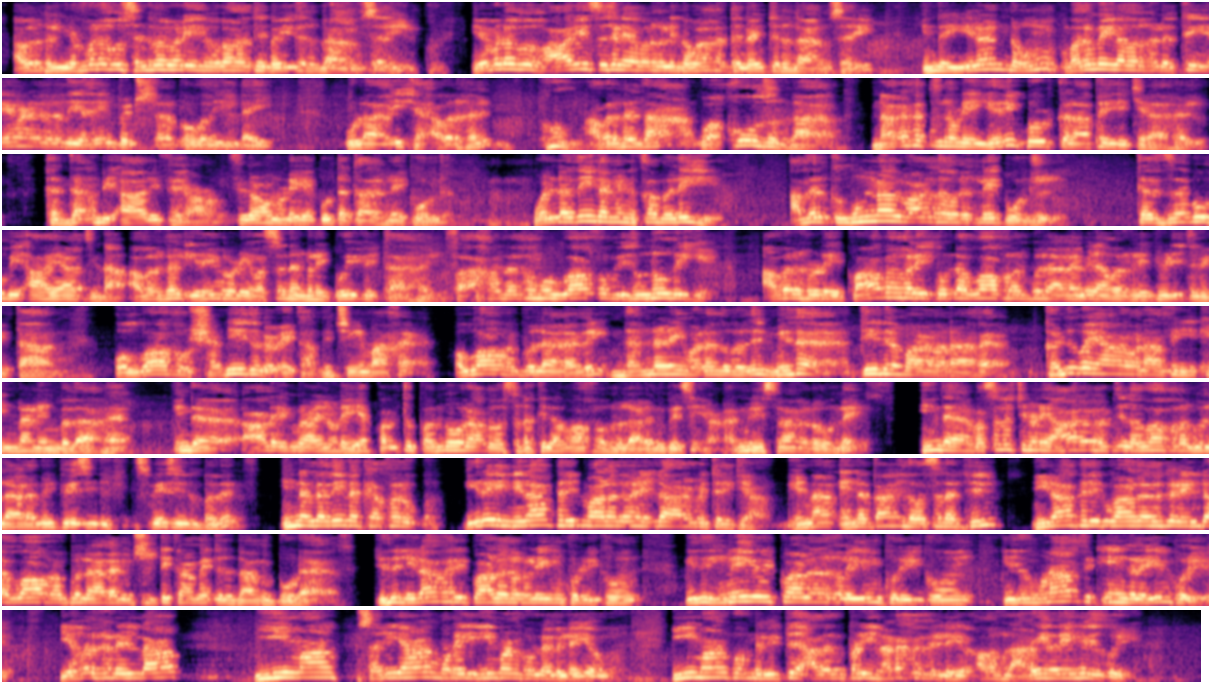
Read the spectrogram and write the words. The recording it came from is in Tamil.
அவர்கள் எவ்வளவு செல்வங்களை இந்த உலகத்தில் வைத்திருந்தாலும் சரி எவ்வளவு வாரிசுகளை அவர்கள் இந்த உலகத்தில் வைத்திருந்தாலும் சரி இந்த இரண்டும் மறுமையில் அவர்களுக்கு இறைவனிலிருந்து எதையும் பெற்றுத்தரப் போவது இல்லை உலாவிக அவர்கள் அவர்கள் தான் வகூதுல்லா நரகத்தினுடைய எரிபொருட்களாக இருக்கிறார்கள். கதாபி ஆலி ஃபிரௌன். ஃபிரானுடைய கூட்டத்தார்களை போன்று. வல்லதீன மின் கபலிஹி. அதற்கு முன்னால் வாழ்ந்தவர்களே போன்று. கசபு பி ஆயாத்தினா. அவர்கள் இறைவனுடைய வசனங்களை பொய்ப்பித்தார்கள். ஃபஅஹதஹுமுல்லாஹு பிதுனூபிஹி அவர்களுடைய பாவங்களை கொண்டு அல்லாஹ் ரப்பல் ஆலமீன் அவர்களை பிடித்து விட்டான். அல்லாஹு ஷதீது இகாப் நிச்சயமாக அல்லாஹ் ரப்பல் ஆலமின் தண்டனை வழங்குவதில் மிக தீவிரமானவனாக கடுமையானவனாக இருக்கின்றான் என்பதாக இந்த ஆல இம்ரானினுடைய பத்து பதினோராவது வசனத்தில் அல்லாஹ் ரபுல் பேசுகிறார் பேசுகிறார் இஸ்லாம் இஸ்லாமிய இந்த வசனத்தினுடைய ஆரம்பத்தில் அல்லாஹ் ரபுல் பேசி பேசியிருப்பது இன்னல்லதீன கஃபரு இறை நிராகரிப்பாளர்கள் என்று ஆரம்பித்திருக்கிறார். என்ன என்னதான் இந்த வசனத்தில் நிராகரிப்பாளர்கள் என்று அல்லாஹ் ரபுல் ஆலமி சுட்டி காமித்திருந்தாலும் கூட இது நிராகரிப்பாளர்களையும் குறிக்கும் இது இணை வைப்பாளர்களையும் குறிக்கும் இது முனாஃபிக்கங்களையும் குறிக்கும். எவர்களெல்லாம் ஈமான் சரியான முறையில் ஈமான் கொள்ளவில்லையோ ஈமான் கொண்டு விட்டு அதன்படி நடக்கவில்லையோ அவர்கள் அனைவரையுமே இது புரியும்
